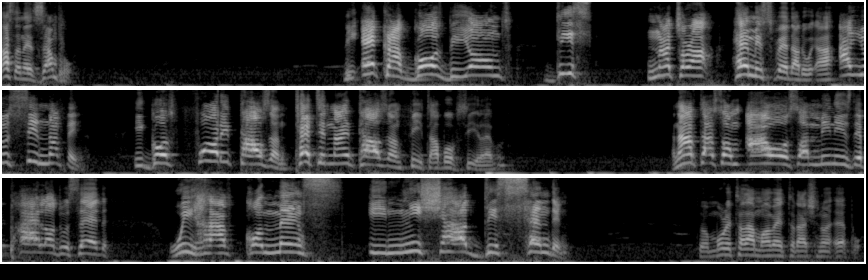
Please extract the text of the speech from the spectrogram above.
That's an example. The aircraft goes beyond this natural hemisphere that we are, and you see nothing. It goes 40,000, 39,000 feet above sea level. And after some hours or minutes, the pilot who said, We have commenced initial descending to Murtala Muhammed International Airport.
